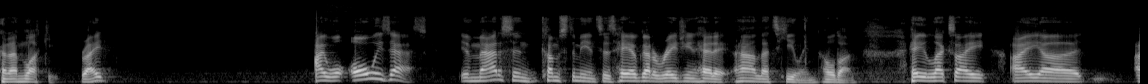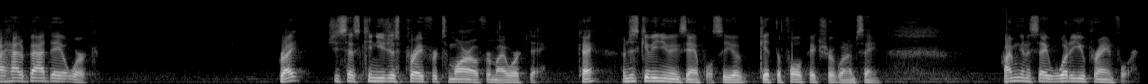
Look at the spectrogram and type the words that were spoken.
and I'm lucky, right? I will always ask if Madison comes to me and says, "Hey, I've got a raging headache." Ah, that's healing. Hold on. Hey, Lex, I I uh, I had a bad day at work. Right? She says, "Can you just pray for tomorrow for my work day?" Okay? I'm just giving you an example so you get the full picture of what I'm saying. I'm going to say, "What are you praying for?"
